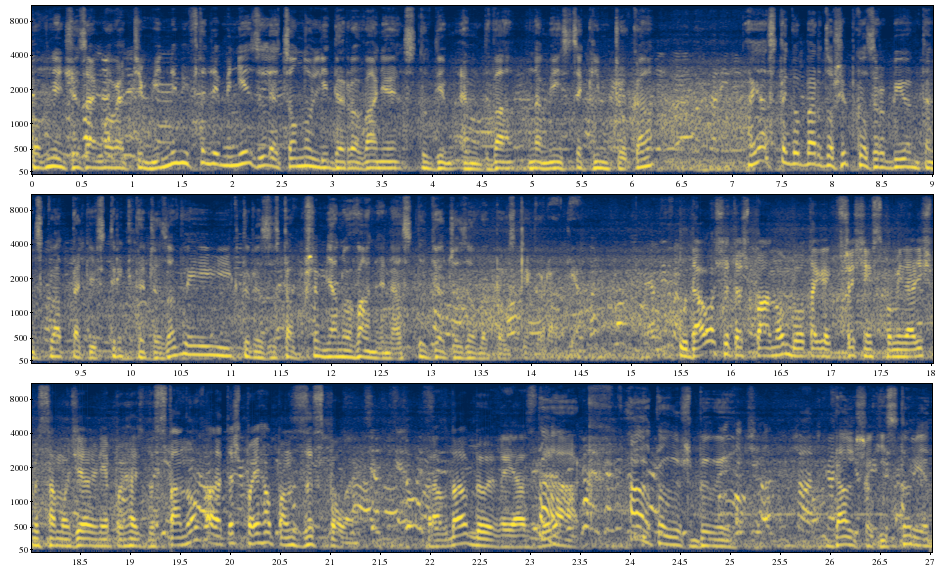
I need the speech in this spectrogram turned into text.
powinien się zajmować czym innym i wtedy mnie zlecono liderowanie studiem M2 na miejsce Klimczuka. A ja z tego bardzo szybko zrobiłem ten skład taki stricte jazzowy, który został przemianowany na studio jazzowe Polskiego Radia. Udało się też panu, bo tak jak wcześniej wspominaliśmy, samodzielnie pojechać do Stanów, ale też pojechał pan z zespołem. Prawda? Były wyjazdy. Tak, a to już były dalsze historie,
